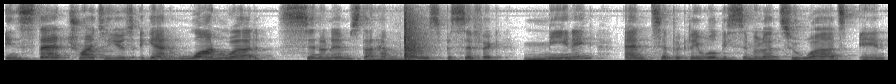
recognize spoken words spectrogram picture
instead, try to use, again, one word synonyms that have a very specific meaning and typically will be similar to words in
